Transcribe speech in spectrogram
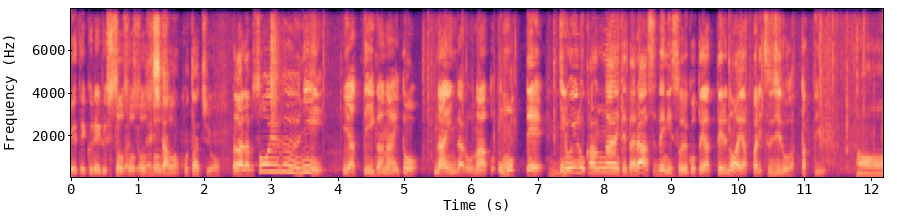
えてくれる人たちをねそうそうそうそう下の子たちを。だから多分そういうふうにやっていかないとないんだろうなと思っていろいろ考えてたらすでにそういうことやってるのはやっぱり辻堂だったっていう。あ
